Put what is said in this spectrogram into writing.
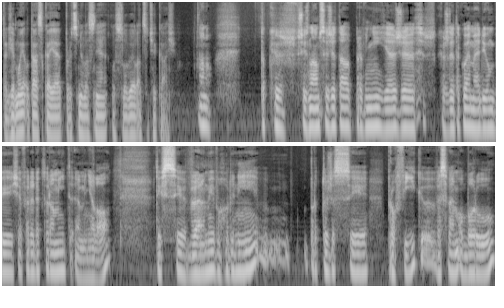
Takže moje otázka je, proč jsi mě vlastně oslovil a co čekáš? Ano. Tak eh, přiznám se, že ta první je, že každé takové médium by šéfa redaktora mít mělo. Ty jsi velmi vhodný protože si profík ve svém oboru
